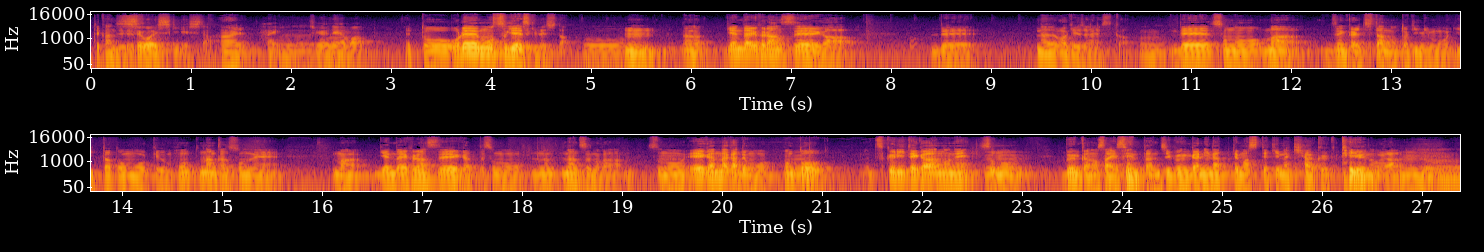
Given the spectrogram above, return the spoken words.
て感じです。すごい好きでした。はい。はい。うん。じゃあ米山えっと俺もすげえ好きでした。うん。なんか現代フランス映画でなわけじゃないですか、うん。でそのまあ前回チタンの時にも言ったと思うけど本当なんかそのねまあ現代フランス映画ってそのななんつうのかな。その映画の中でも本当、作り手側のねその、うん。文化の最先端自分が担ってます的な気迫っていうのが、うん。うん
